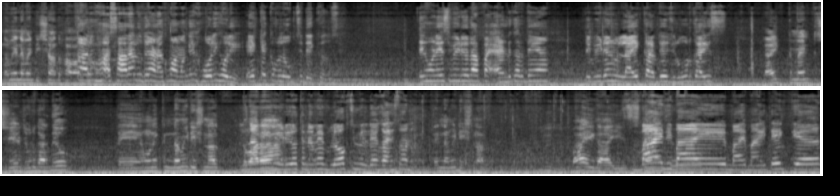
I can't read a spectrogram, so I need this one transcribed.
ਨਵੀਆਂ ਨਵੀਆਂ ਡਿਸ਼ਾਂ ਦਿਖਾਵਾਂਗੇ ਤੁਹਾਨੂੰ ਹਾ- ਸਾਰਾ ਲੁਧਿਆਣਾ ਘੁਮਾਵਾਂਗੇ ਹੌਲੀ ਹੌਲੀ ਇੱਕ ਇੱਕ ਵਲੌਗ 'ਚ ਦੇਖਿਓ ਤੁਸੀਂ। ਤੇ ਹੁਣ ਇਸ ਵੀਡੀਓ ਦਾ ਆਪਾਂ ਐਂਡ ਕਰਦੇ ਆਂ ਤੇ ਵੀਡੀਓ ਨੂੰ ਲਾਈਕ ਕਰ ਦਿਓ ਜਰੂਰ ਗਾਇਸ ਲਾਈਕ ਕਮੈਂਟ ਸ਼ੇਅਰ ਜ਼ਰੂਰ ਕਰ ਦਿਓ। ਤੇ ਹੁਣ ਇੱਕ ਨਵੀਂ ਡਿਸ਼ ਨਾਲ ਦੁਬਾਰਾ ਨਵੀਂ ਵੀਡੀਓ ਤੇ ਨਵੇਂ ਵਲੌਗ 'ਚ ਮਿਲਦੇ ਆ ਗਾਇਸ ਤੁਹਾਨੂੰ। ਤੇ ਨਵੀਂ ਡਿਸ਼ ਨਾਲ। ਬਾਏ ਗਾਇਸ ਬਾਏ ਜੀ bye bye bye take care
